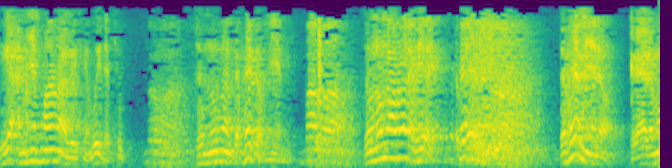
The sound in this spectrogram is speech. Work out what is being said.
ဒီကအမြင်မှန်းလာလို့ရှိရင်ဝိဇ္ဇာချုပ်ဇုံလုံးကတစ်ဖက်တော့မြင်ပြီမှန်ပါဇုံလုံးကမလည်းဖြစ်တစ်ဖက်မြင်ပါတစ်ဖက်မြင်တော့တရားဓမ္မ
